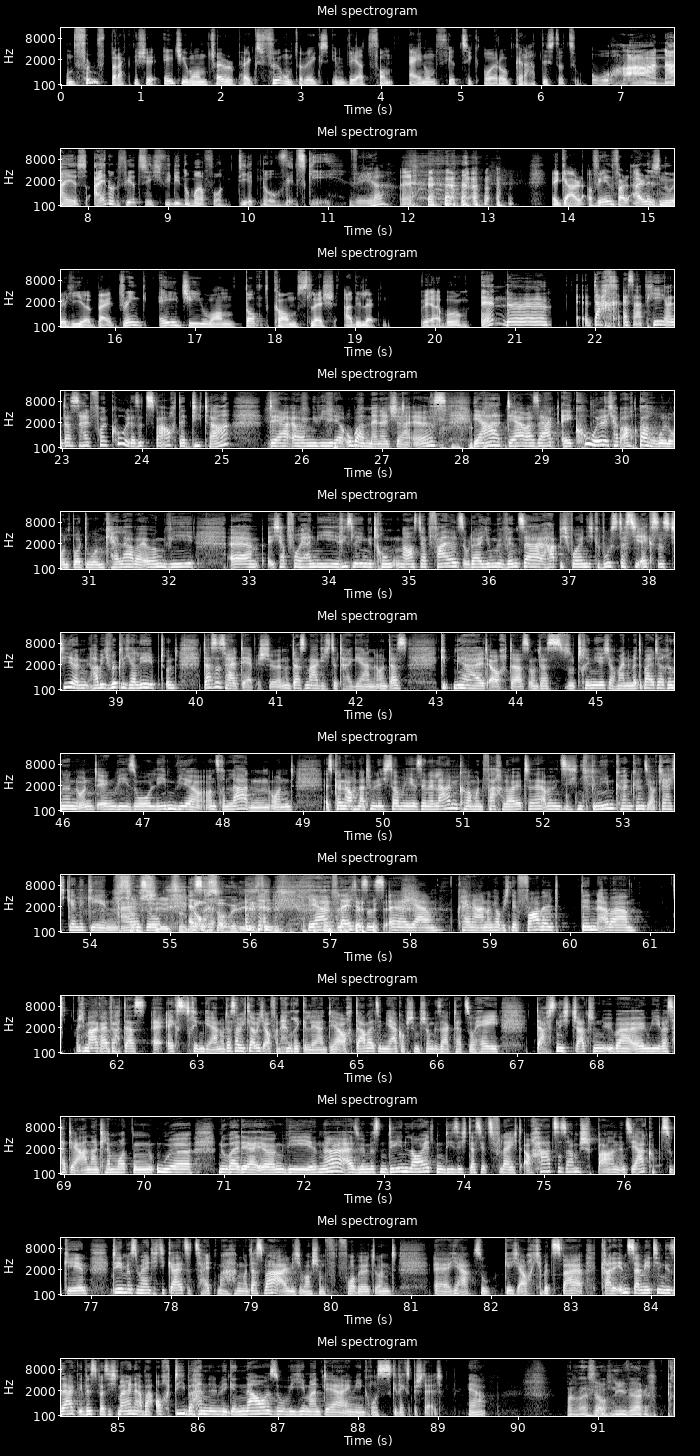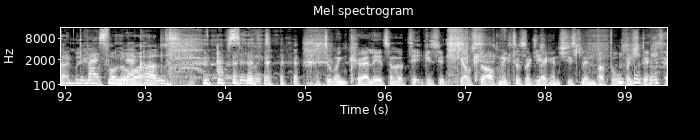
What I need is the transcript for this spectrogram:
und fünf praktische AG1 Travel Packs für unterwegs im Wert von 41 Euro gratis dazu. Oha, nice. 41 wie die Nummer von Dirk Nowitzki. Wer? Egal, auf jeden Fall alles nur hier bei drinkag1.com slash adiletten. Werbung Ende. Dach SAP und das ist halt voll cool. Da sitzt zwar auch der Dieter, der irgendwie der Obermanager ist, ja, der aber sagt, ey cool, ich habe auch Barolo und Bordeaux im Keller, aber irgendwie, ähm, ich habe vorher nie Riesling getrunken aus der Pfalz oder junge Winzer, habe ich vorher nicht gewusst, dass die existieren, habe ich wirklich erlebt. Und das ist halt derbe schön und das mag ich total gerne. Und das gibt mir halt auch das. Und das so trainiere ich auch meine Mitarbeiterinnen und irgendwie so leben wir unseren Laden. Und es können auch natürlich Sommeliers in den Laden kommen und Fachleute Leute, aber wenn sie sich nicht benehmen können, können sie auch gleich gerne gehen. Also, es, ja, vielleicht ist es, äh, ja, keine Ahnung, ob ich eine Vorbild bin, aber ich mag einfach das äh, extrem gern. Und das habe ich, glaube ich, auch von Henrik gelernt, der auch damals im Jakobstum schon gesagt hat, so, hey, darfst nicht judgen über irgendwie, was hat der anderen Klamotten, Uhr, nur weil der irgendwie, ne, also wir müssen den Leuten, die sich das jetzt vielleicht auch hart zusammensparen, ins Jakob zu gehen, denen müssen wir eigentlich die geilste Zeit machen. Und das war eigentlich immer schon Vorbild. Und äh, ja, so gehe ich auch. Ich habe jetzt zwar gerade Insta-Mädchen gesagt, ihr wisst, was ich meine, aber auch die behandeln wir genauso wie jemand, der irgendwie ein großes Gewächs bestellt. Ja. Man weiß ja auch nie, wer drei Du Millionen weißt nie, Follower wer hat. kommt. Absolut. Du, wenn Curly jetzt an der Theke sitzt, glaubst du auch nicht, dass er gleich ein Schüsseln Bateau bestellt.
